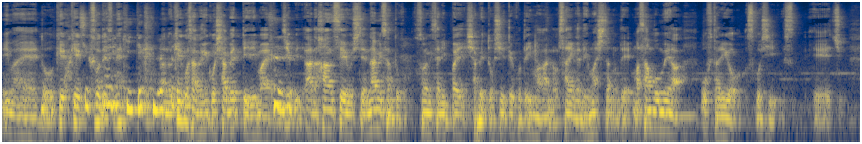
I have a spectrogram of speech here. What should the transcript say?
今、えっ、と、け、け、そうですねあの、けいこさんが結構喋って、今、じあの、反省をして、ナミさんとそのみさんにいっぱい喋ってほしいということで、今、あの、サインが出ましたので、まあ3本目はお二人を少し、えー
